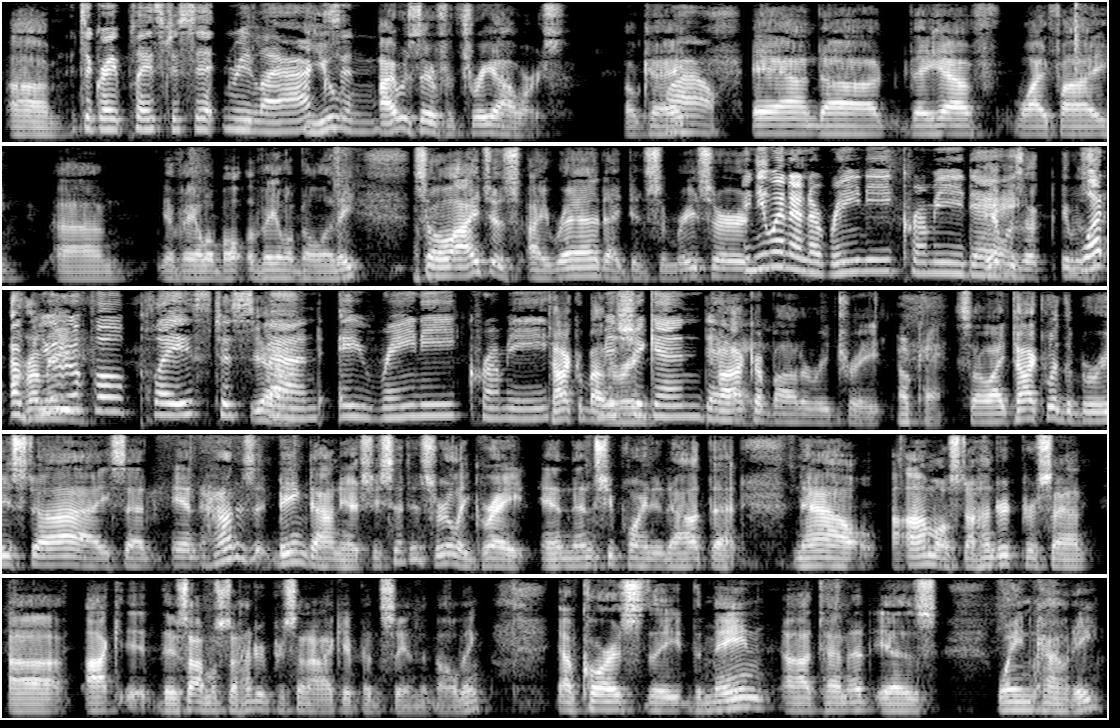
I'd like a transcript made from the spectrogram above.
Um, it's a great place to sit and relax. you, and I was there for three hours. Okay. wow, And uh, they have Wi-Fi um, available availability. So I just I read, I did some research. and you went on a rainy, crummy day. It was a- it was what a crummy- beautiful place to spend a rainy, crummy talk about a re- Michigan day. Talk about a retreat. Okay. So I talked with the barista. I said, "And how does it being down here?" She said, "It's really great." And then she pointed out that now almost 100 percent, uh, occ- there's almost 100 percent occupancy in the building. Of course, the the main uh, tenant is Wayne County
